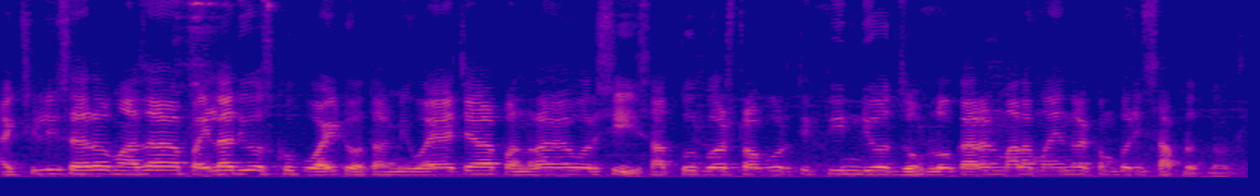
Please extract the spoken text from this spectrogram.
ॲक्च्युली सर माझा पहिला दिवस खूप वाईट होता. मी वयाच्या पंधराव्या वर्षी सातपूर बस स्टॉपवरती तीन दिवस झोपलो कारण मला महिंद्रा कंपनी सापडत नव्हती.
